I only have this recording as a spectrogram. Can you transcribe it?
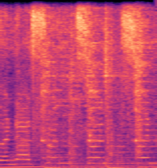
So now sun sun sun.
